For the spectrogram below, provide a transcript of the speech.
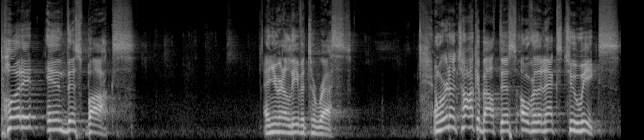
put it in this box and you're going to leave it to rest. And we're going to talk about this over the next two weeks.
